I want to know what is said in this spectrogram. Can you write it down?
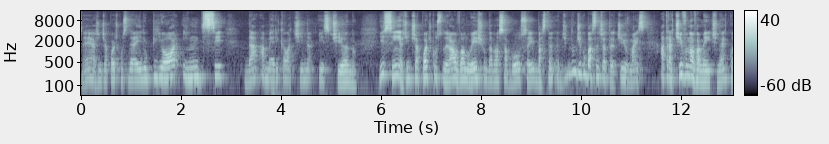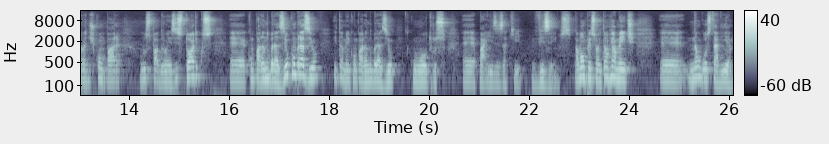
né, a gente já pode considerar ele o pior índice da América Latina este ano. E sim, a gente já pode considerar o valuation da nossa bolsa aí bastante, não digo bastante atrativo, mas atrativo novamente, né, quando a gente compara os padrões históricos, é, comparando o Brasil com o Brasil e também comparando o Brasil com outros é, países aqui vizinhos. Tá bom, pessoal? Então, realmente, é, não gostaria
